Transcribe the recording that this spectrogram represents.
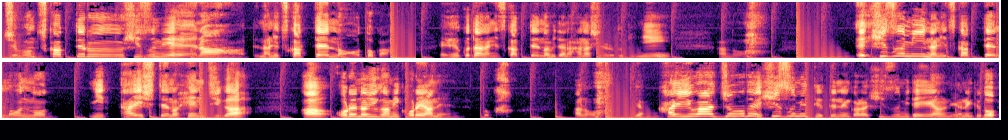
自分使ってる歪みええなーって何使ってんの？とか、エフェクター何使ってんの？みたいな話になる時に、あの、え、歪み何使ってんのに対しての返事が、あ、俺の歪みこれやねんとか、あの、いや、会話上で歪みって言ってんねんから、歪みでええやんやねんけど、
